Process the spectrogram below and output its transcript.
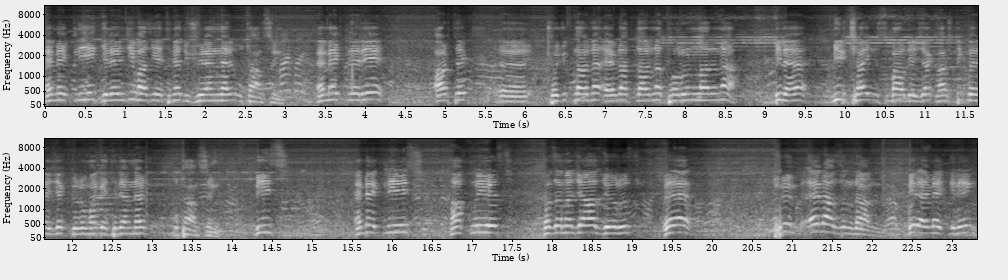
Emekliyi dilenci vaziyetine düşürenler utansın. Emeklileri artık e, çocuklarına, evlatlarına, torunlarına bile bir çay ısmarlayacak, harçlık verecek duruma getirenler utansın. Biz emekliyiz, haklıyız, kazanacağız diyoruz ve tüm en azından bir emeklinin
